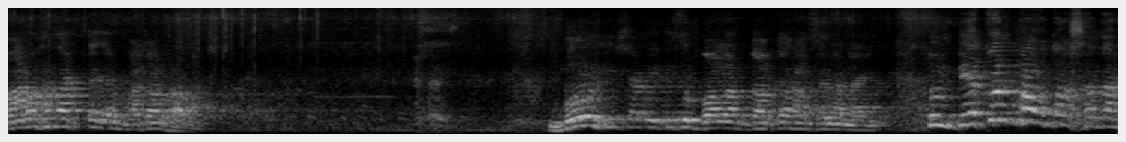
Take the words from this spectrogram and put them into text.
বারো হাজার টাকার ভাষা ভাড়া। বউ হিসাবে কিছু বলার দরকার আছে না নাই? তুমি বেতন পাও দশ হাজার,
